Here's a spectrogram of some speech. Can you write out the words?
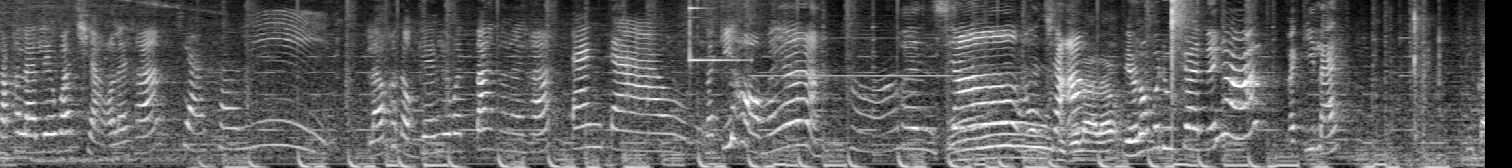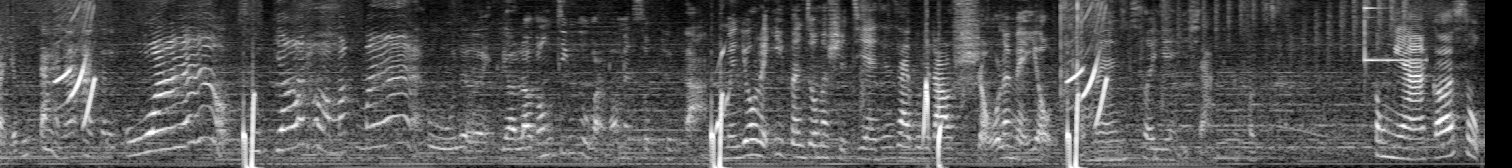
ช็อกโกแลตเรียกว่าเฉียงอะไรคะ ช็อกโกแลต แล้วขนมเค้กเรียกว่าตั้นอะไรคะ แป้งเกา ลักกี้หอมไหมอ่ะ หอม เฮ้ 很香很 ถึง 香 เวลาแล้ว เดี๋ยวเรามาดูกันนะคะลักกี้ไลฟ์ดู ก่อนอย่าเพิ่งแตะนะอาจจะว้าว สุดยอดหอมมากๆฟูเลย เดี๋ยวเราต้องจิ้มดูก่อนว่ามันสุกหรือเปล่า我们用了一分钟的时间现在不知道熟了没有我们测验一下ตรงเนี้ยก็สุก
